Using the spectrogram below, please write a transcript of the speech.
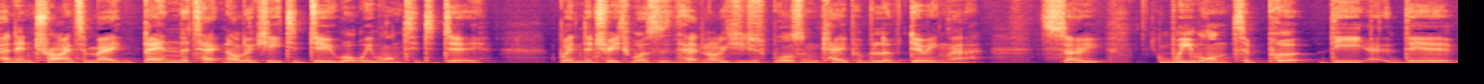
and then trying to make bend the technology to do what we wanted to do. When the truth was, the technology just wasn't capable of doing that. So we want to put the the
